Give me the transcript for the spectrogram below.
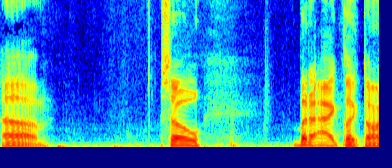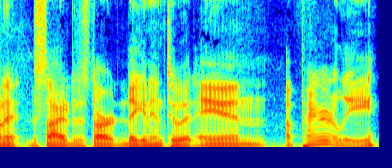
Um, so But I clicked on it, decided to start digging into it, and apparently,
